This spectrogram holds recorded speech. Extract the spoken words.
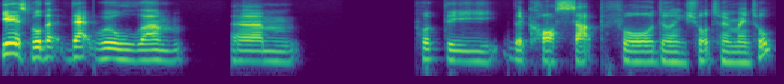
Yes, well, that that will um, um, put the the costs up for doing short term rental,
